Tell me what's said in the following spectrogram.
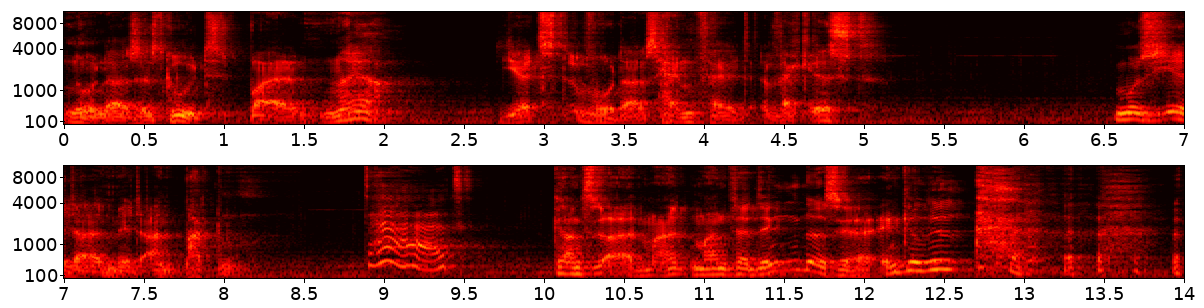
Nun, das ist gut, weil, naja, jetzt, wo das Hemmfeld weg ist, muss jeder mit anpacken. Dad! Kannst du einem alten Mann verdenken, dass er Enkel will?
